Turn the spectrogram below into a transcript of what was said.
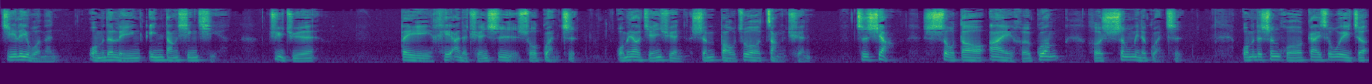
激励我们，我们的灵应当兴起，拒绝被黑暗的权势所管制。我们要拣选神宝座掌权之下，受到爱和光和生命的管制。我们的生活该是为着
